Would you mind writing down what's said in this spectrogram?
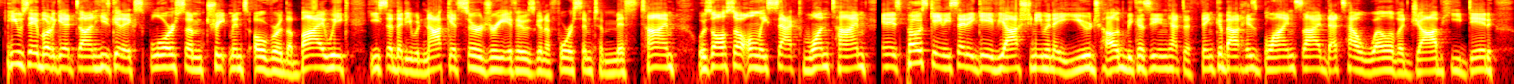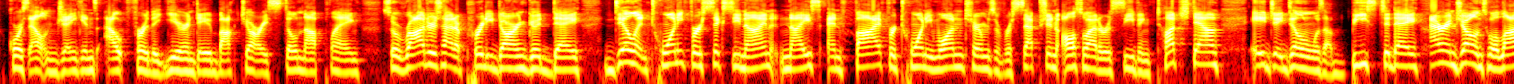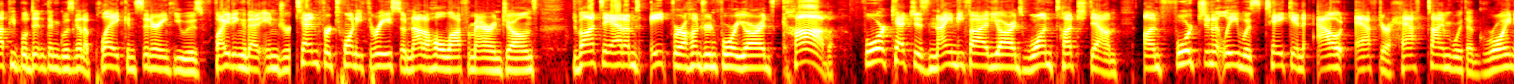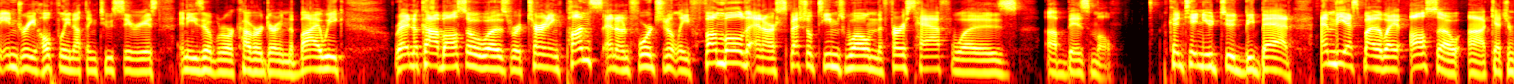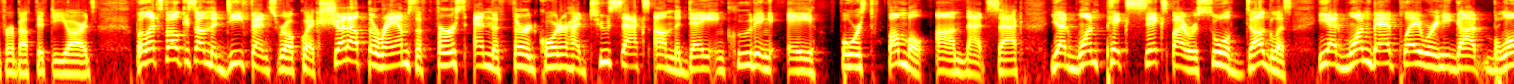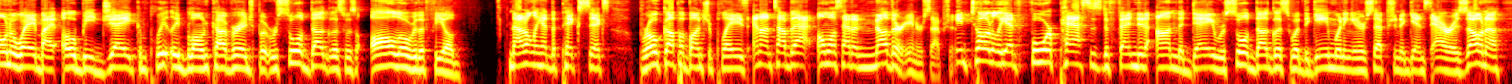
he was able to get done. He's going to explore some treatments over the bye week. He said that he would not get surgery if it was going to force him to miss time. Was also only sacked one time. In his post game, he said he gave Yosh Nijman a huge hug because he didn't have to think about his blind side. That's how well of a job he did. Of course, Elgton Jenkins out for the year and David Bakhtiari still not playing. So Rodgers had a pretty darn good day. Dillon, 20 for 69, nice, and 5 for 21 in terms of reception. Also had a receiving touchdown. AJ Dillon was a beast today. Aaron Jones Jones, who a lot of people didn't think was going to play considering he was fighting that injury. 10 for 23, so not a whole lot from Aaron Jones. Davante Adams, 8 for 104 yards. Cobb, Four catches, 95 yards, one touchdown. Unfortunately, was taken out after halftime with a groin injury. Hopefully, nothing too serious, and he's able to recover during the bye week. Randall Cobb also was returning punts and unfortunately fumbled, and our special teams woe in the first half was abysmal continued to be bad. MVS, by the way, also uh, catching for about 50 yards. But let's focus on the defense real quick. Shut out the Rams the first and the third quarter, had two sacks on the day, including a forced fumble on that sack. You had one pick six by Rasul Douglas. He had one bad play where he got blown away by OBJ, completely blown coverage, but Rasul Douglas was all over the field not only had the pick six, broke up a bunch of plays, and on top of that, almost had another interception. In total, he had four passes defended on the day. Rasul Douglas with the game winning interception against Arizona.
